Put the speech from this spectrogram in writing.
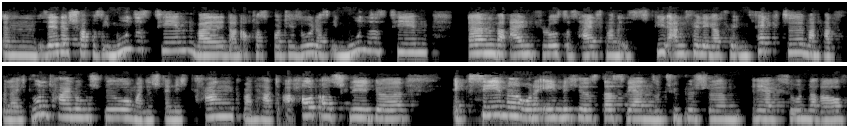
ein sehr, sehr schwaches Immunsystem, weil dann auch das Cortisol das Immunsystem ähm, beeinflusst. Das heißt, man ist viel anfälliger für Infekte, man hat vielleicht Wundheilungsstörungen, man ist ständig krank, man hat Hautausschläge, Ekzeme oder ähnliches. Das wären so typische Reaktionen darauf.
